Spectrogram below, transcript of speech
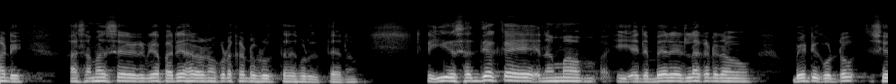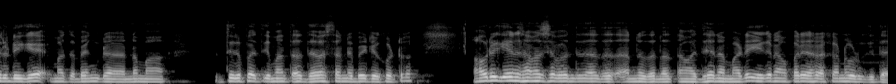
ಮಾಡಿ ಆ ಸಮಸ್ಯೆಗಳಿಗೆ ಪರಿಹಾರವನ್ನು ಕೂಡ ಕಂಡು ಹುಡುಕ್ತಾ ಹುಡುಕ್ತೇವೆ ನಾವು ಈಗ ಸದ್ಯಕ್ಕೆ ನಮ್ಮ ಈ ಬೇರೆ ಎಲ್ಲ ಕಡೆ ನಾವು ಭೇಟಿ ಕೊಟ್ಟು ಶಿರಡಿಗೆ ಮತ್ತು ಬೆಂಗ್ ನಮ್ಮ ತಿರುಪತಿ ಮತ್ತು ದೇವಸ್ಥಾನ ಭೇಟಿ ಕೊಟ್ಟು ಅವರಿಗೇನು ಸಮಸ್ಯೆ ಬಂದಿದೆ ಅದು ಅನ್ನೋದನ್ನು ನಾವು ಅಧ್ಯಯನ ಮಾಡಿ ಈಗ ನಾವು ಪರಿಹಾರ ಕಂಡು ಹುಡುಕಿದ್ದೆ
